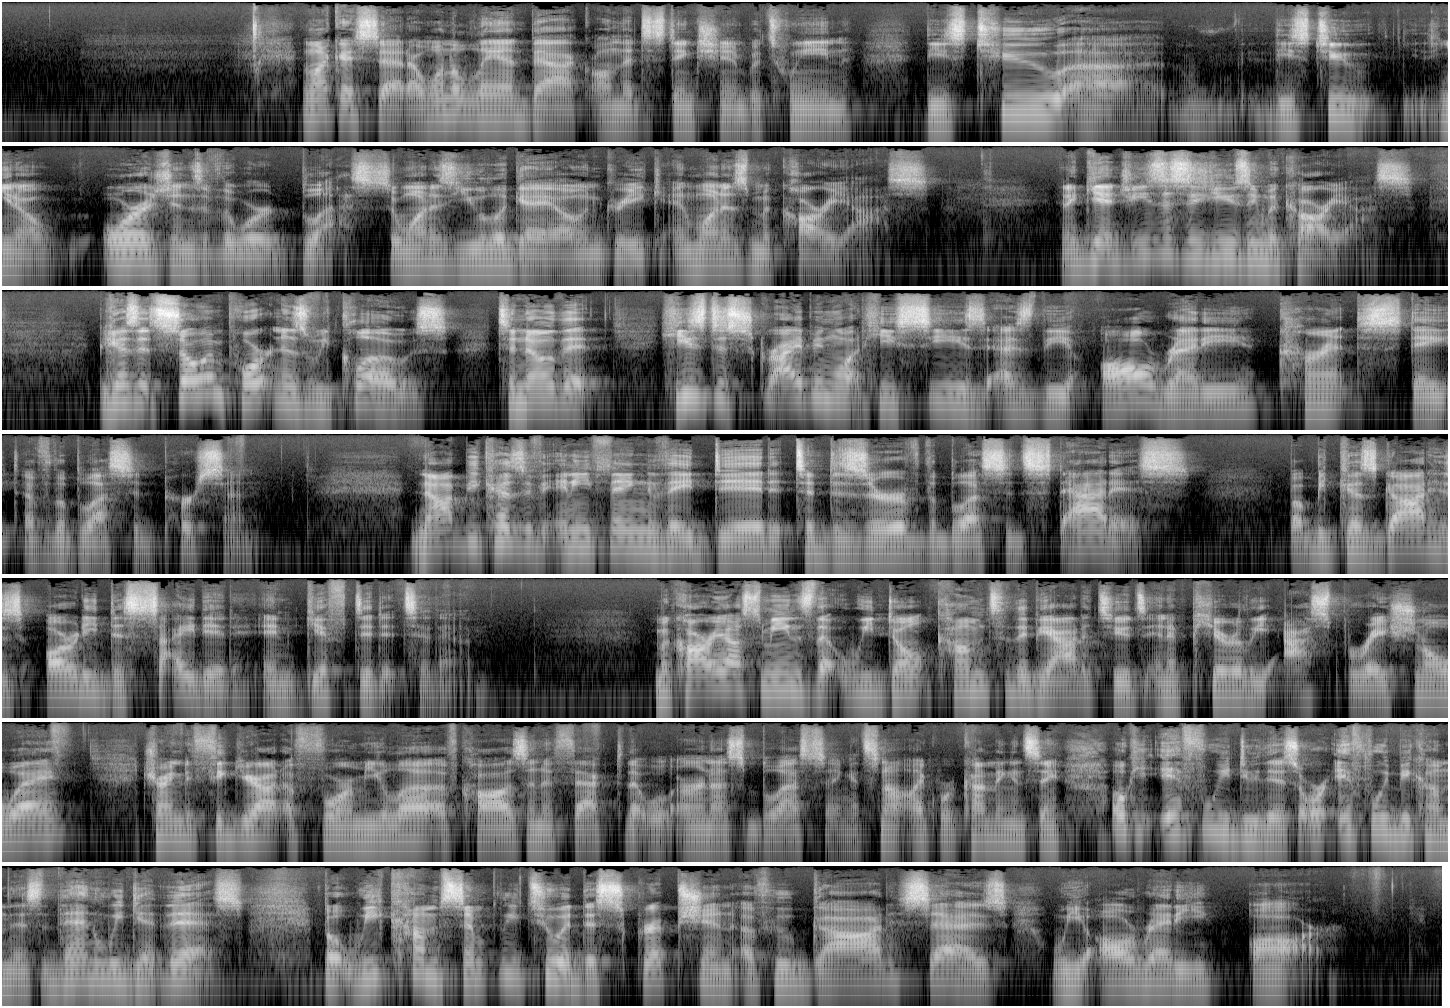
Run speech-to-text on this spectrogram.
And like I said, I want to land back on the distinction between these two, uh, these two, you know, origins of the word bless. So one is eulogio in Greek, and one is makarios. And again, Jesus is using makarios because it's so important as we close to know that he's describing what he sees as the already current state of the blessed person. Not because of anything they did to deserve the blessed status, but because God has already decided and gifted it to them. Makarios means that we don't come to the Beatitudes in a purely aspirational way, trying to figure out a formula of cause and effect that will earn us blessing. It's not like we're coming and saying, okay, if we do this or if we become this, then we get this. But we come simply to a description of who God says we already are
